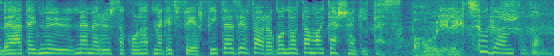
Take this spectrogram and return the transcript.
De hát egy nő nem erőszakolhat meg egy férfit, ezért arra gondoltam, hogy te segítesz. Pauli, légy Tudom, tudom.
